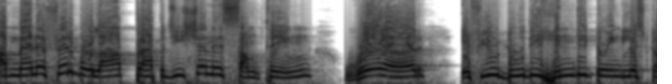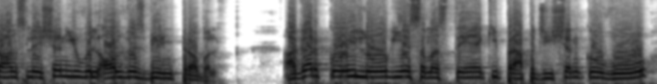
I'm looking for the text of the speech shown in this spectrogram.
अब मैंने फिर बोला proposition is something where if you do the Hindi to English translation you will always be in trouble अगर कोई लोग ये समझते हैं कि प्रापोजिशन को वो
